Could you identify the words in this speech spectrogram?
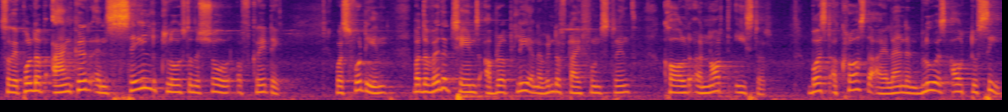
So they pulled up anchor and sailed close to the shore of Crete. Verse 14 But the weather changed abruptly, and a wind of typhoon strength, called a northeaster, burst across the island and blew us out to sea.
